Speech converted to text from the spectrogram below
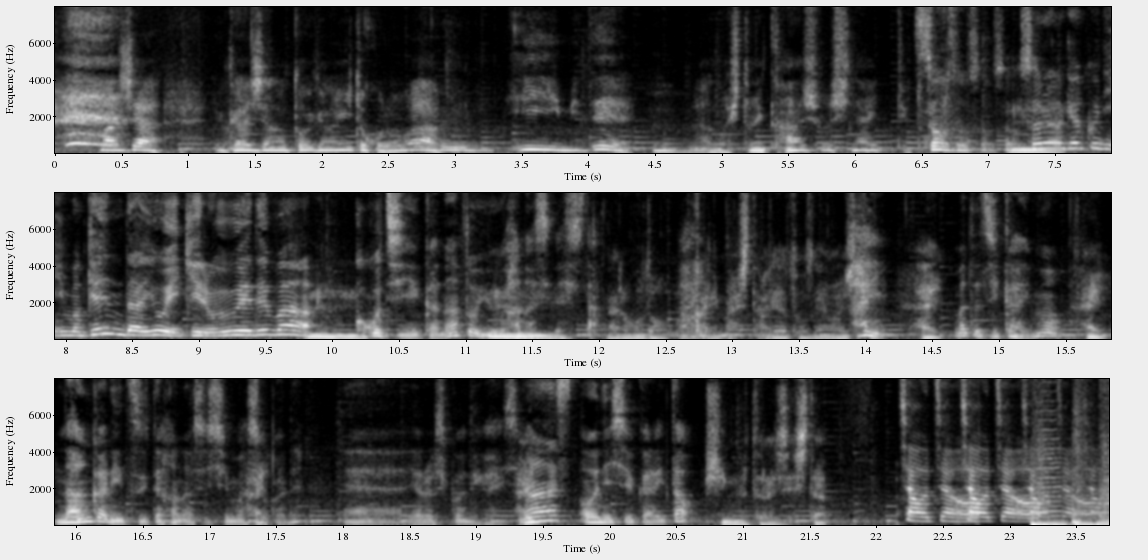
まあじゃあ会社の東京のいいところはう、ん。いい意味でうん。あの人に干渉しないっていうそうそうそうそう、うん。それは逆に今現代を生きる上ではうん。心地いいかなという話でした、うん。なるほど。わかりました、ありがとうございました。はい。はい、また次回もはい、何かについて話しましょうかね、えーよろしくお願いします、大西ゆかりと。シングルトラジでしたチャオチャ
